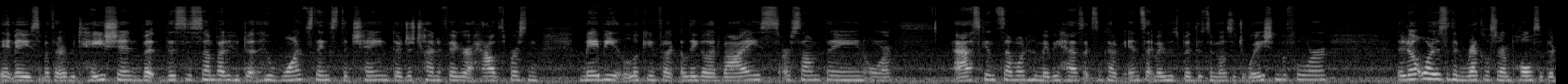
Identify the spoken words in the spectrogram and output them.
it may be some with their reputation, but this is somebody who who wants things to change. They're just trying to figure out how this person may be looking for like legal advice or something, or asking someone who maybe has like some kind of insight, maybe who's been through some situation before. They don't want to do something reckless or impulsive. Their,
